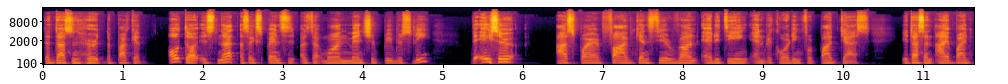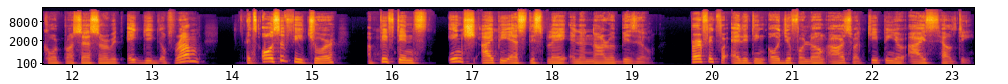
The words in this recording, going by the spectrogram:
that doesn't hurt the pocket. Although it's not as expensive as that one mentioned previously, the Acer Aspire 5 can still run editing and recording for podcasts. It has an iPad core processor with 8 GB of RAM. It also features a 15-inch IPS display and a narrow bezel, perfect for editing audio for long hours while keeping your eyes healthy.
